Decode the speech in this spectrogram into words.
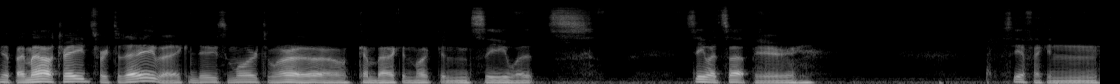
Yep, I'm out of trades for today, but I can do some more tomorrow. I'll come back and look and see what's see what's up here. See if I can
